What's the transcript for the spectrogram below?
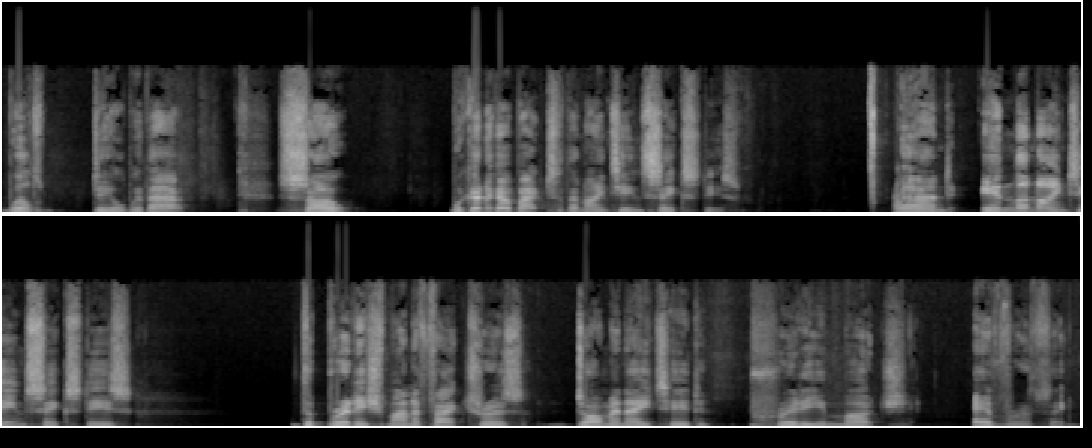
we'll deal with that. So we're going to go back to the 1960s. And in the 1960s, the British manufacturers dominated pretty much everything.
